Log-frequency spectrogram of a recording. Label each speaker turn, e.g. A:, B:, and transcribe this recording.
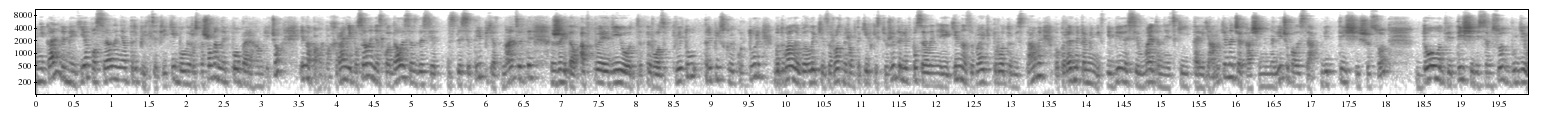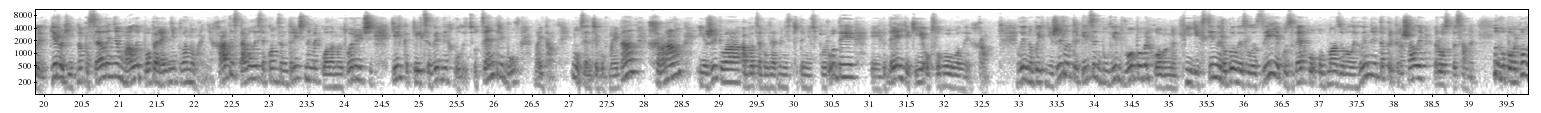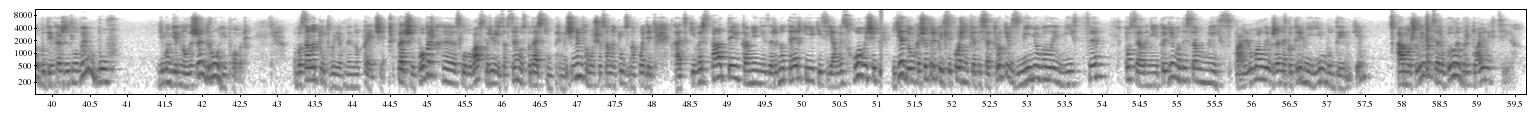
A: Унікальними є поселення трипільців, які були розташовані по берегам річок і на пагорбах. Ранні поселення складалися з 10 з 10-15 жителів, а в період розквіту трипільської культури будували великі за розміром та кількістю жителів поселення, які називають протомістами, попередниками міст. І біля сіл Майданецький і на Черкащині налічувалися від 1600 до 2800 будівель. Вірогідно, поселення мали попередні планування. Хати ставилися концентричними колами, утворюючи кілька кільцевидних вулиць. У центрі був майдан. Ну, у центрі був майдан, храм і житла, або це були адміністративні споруди е, людей, які обслуговували храм. Глиновидні житла трипільців були двоповерховими. Їх стіни робили з лози, яку зверху обмазували глиною та прикрашали розписами. У двоповерхових будинках житловим був, ймовірно, лише другий поверх. Бо саме тут виявлено печі. Перший поверх е, слугував, скоріш за все, господарським приміщенням, тому що саме тут знаходять ткацькі верстати, кам'яні зернотерки, якісь ями сховища. Є думка, що трипільці кожні 50 років змінювали місце поселення, і тоді вони самі спалювали вже непотрібні їм будинки. А можливо, це робили в ритуальних цілях.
